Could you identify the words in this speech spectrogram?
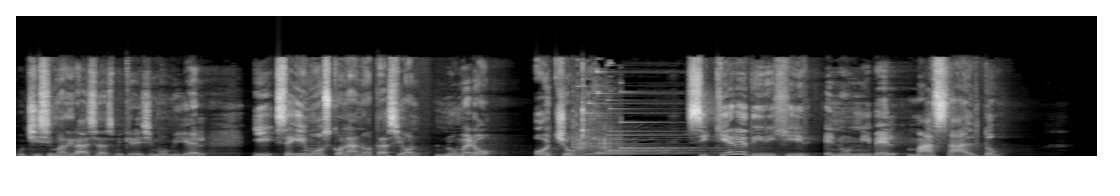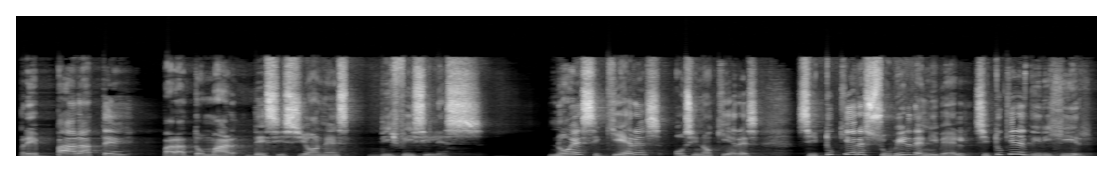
Muchísimas gracias, mi queridísimo Miguel. Y seguimos con la anotación número 8. Si quiere dirigir en un nivel más alto, prepárate para tomar decisiones difíciles. No es si quieres o si no quieres. Si tú quieres subir de nivel, si tú quieres dirigir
